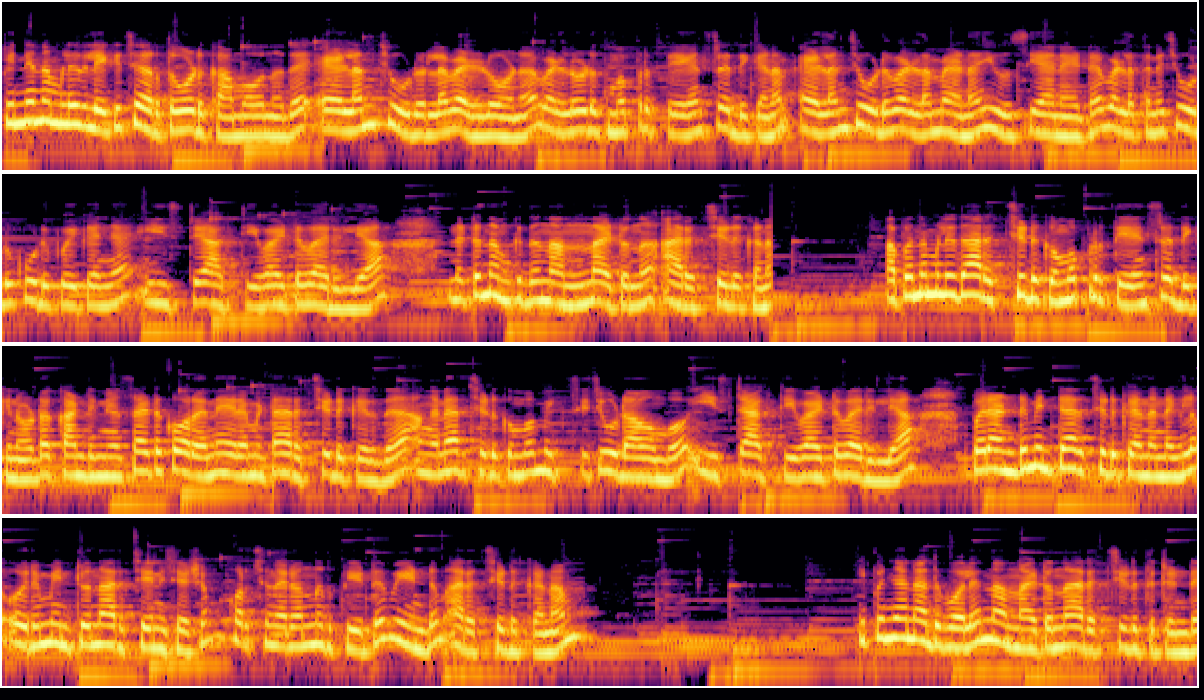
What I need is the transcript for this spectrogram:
പിന്നെ നമ്മൾ ഇതിലേക്ക് ചേർത്ത് കൊടുക്കാൻ പോകുന്നത് ഇളം ചൂടുള്ള വെള്ളമാണ്. വെള്ളം എടുക്കുമ്പോൾ പ്രത്യേകം ശ്രദ്ധിക്കണം. ഇളം ചൂട് വെള്ളം വേണം യൂസ് ചെയ്യാനായിട്ട്. വെള്ളത്തിന്റെ ചൂട് കൂടിപ്പോയി കഴിഞ്ഞാൽ ഈസ്റ്റ് ആക്റ്റീവായിട്ട് വരില്ല. എന്നിട്ട് നമുക്കിത് നന്നായിട്ടൊന്ന് അരച്ചെടുക്കണം. അപ്പോൾ നമ്മളിത് അരച്ചെടുക്കുമ്പോൾ പ്രത്യേകം ശ്രദ്ധിക്കണം കേട്ടോ. കണ്ടിന്യൂസ് ആയിട്ട് കുറേ നേരം ഇട്ട് അരച്ചെടുക്കരുത്. അങ്ങനെ അരച്ചെടുക്കുമ്പോൾ മിക്സി ചൂടാകുമ്പോൾ ഈസ്റ്റ് ആക്റ്റീവായിട്ട് വരില്ല. അപ്പോൾ രണ്ട് മിനിറ്റ് അരച്ചെടുക്കുകയെന്നുണ്ടെങ്കിൽ ഒരു മിനിറ്റ് ഒന്ന് അരച്ചതിന് ശേഷം കുറച്ച് നേരം നിർത്തിയിട്ട് വീണ്ടും അരച്ചെടുക്കണം. ഇപ്പം ഞാൻ അതുപോലെ നന്നായിട്ടൊന്ന് അരച്ചെടുത്തിട്ടുണ്ട്.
